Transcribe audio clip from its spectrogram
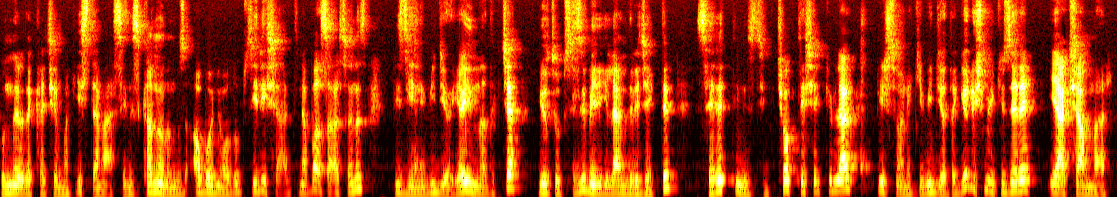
Bunları da kaçırmak istemezseniz kanalımıza abone olup zil işaretine basarsanız biz yeni video yayınladıkça YouTube sizi bilgilendirecektir. Seyrettiğiniz için çok teşekkürler. Bir sonraki videoda görüşmek üzere. İyi akşamlar.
